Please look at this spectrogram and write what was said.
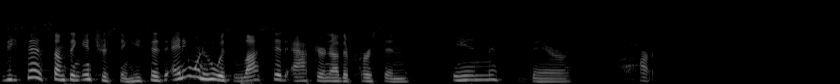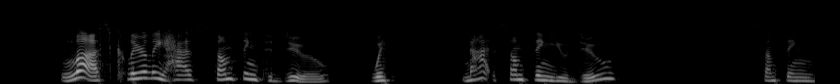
Because he says something interesting. He says, anyone who has lusted after another person in their. Lust clearly has something to do with not something you do, it's something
